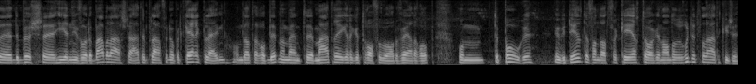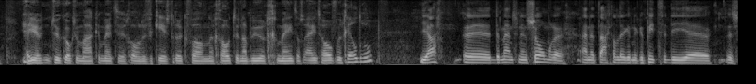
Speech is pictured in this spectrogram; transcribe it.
uh, de bus uh, hier nu voor de Babbelaar staat in plaats van op het Kerkplein. Omdat er op dit moment uh, maatregelen getroffen worden verderop. Om te pogen een gedeelte van dat verkeer toch een andere route te laten kiezen. Ja, je hebt natuurlijk ook te maken met gewoon de verkeersdruk van grote naburige gemeenten als Eindhoven en Gelderop. Ja, de mensen in Zomeren en het achterliggende gebied die dus,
